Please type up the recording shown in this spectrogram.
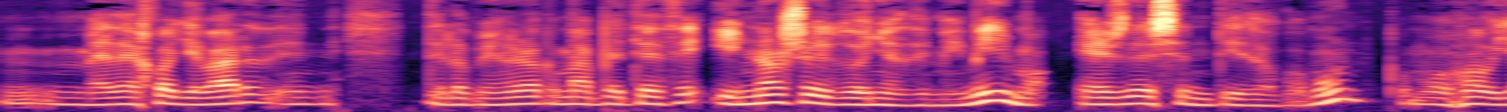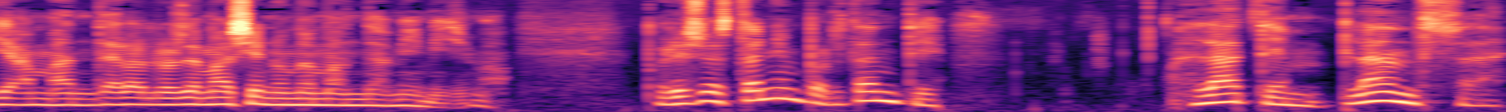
me dejo llevar de lo primero que me apetece y no soy dueño de mí mismo. Es de sentido común. ¿Cómo voy a mandar a los demás si no me mando a mí mismo? Por eso es tan importante la templanza,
